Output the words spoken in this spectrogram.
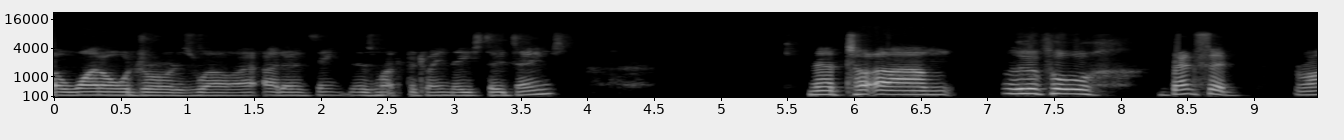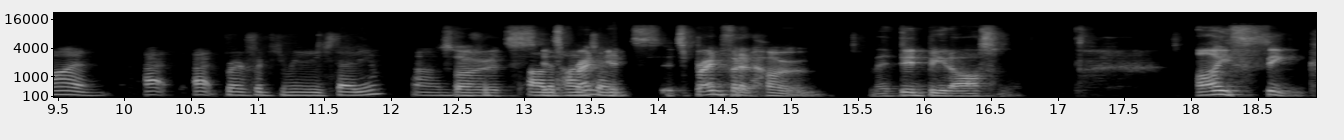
a one all draw as well. I, I don't think there's much between these two teams. Now, to, um, Liverpool, Brentford, Ryan at, at Brentford Community Stadium. Um, So Brentford it's it's, Brent, it's it's Brentford at home. They did beat Arsenal. I think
